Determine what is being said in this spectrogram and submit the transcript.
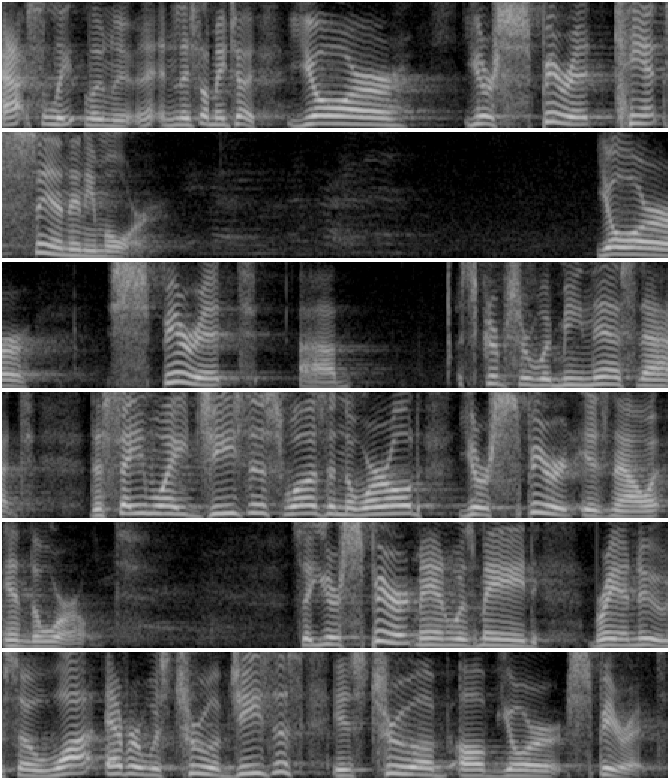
Absolutely new. And let me tell you, your, your spirit can't sin anymore. Your spirit, uh, scripture would mean this that the same way Jesus was in the world, your spirit is now in the world. So your spirit man was made brand new. So whatever was true of Jesus is true of, of your spirit.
